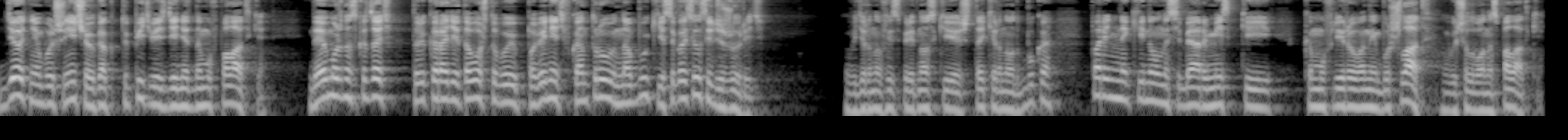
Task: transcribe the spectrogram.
Делать мне больше нечего, как тупить весь день одному в палатке. Да я, можно сказать, только ради того, чтобы погонять в контру на буке и согласился дежурить». Выдернув из передноски штекер ноутбука, парень накинул на себя армейский камуфлированный бушлат вышел вон из палатки.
